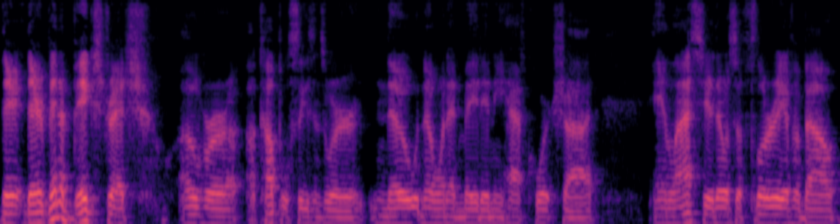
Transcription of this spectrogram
There, there had been a big stretch over a, couple seasons where no, no one had made any half court shot, and last year there was a flurry of about,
